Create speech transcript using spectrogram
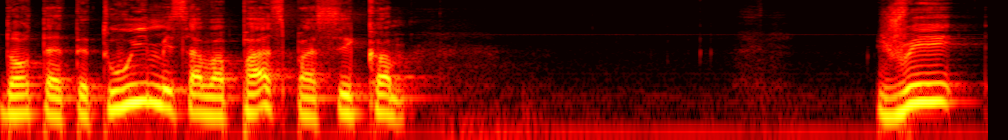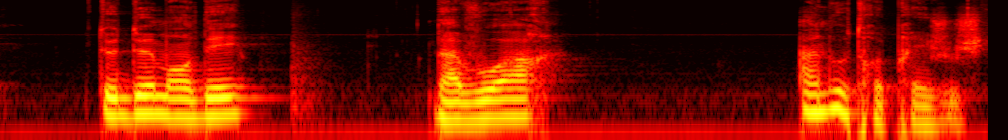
dans ta tête. Oui, mais ça va pas se passer comme. Je vais te demander d'avoir un autre préjugé.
